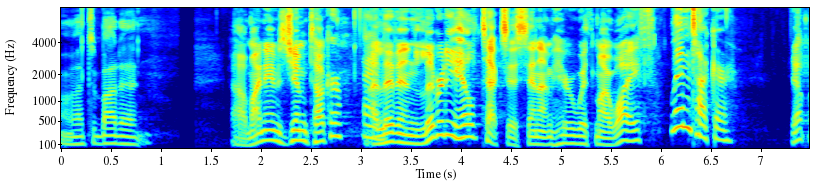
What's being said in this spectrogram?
Well, that's about it. Uh, my name is Jim Tucker. I live in Liberty Hill, Texas, and I'm here with my wife. Lynn Tucker. Yep.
